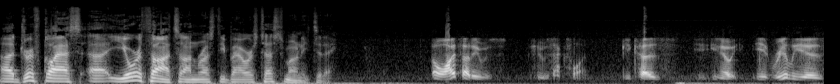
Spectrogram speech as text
Uh, Driftglass, uh, your thoughts on Rusty Bowers' testimony today? Oh, I thought he was he was excellent because you know it really is,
